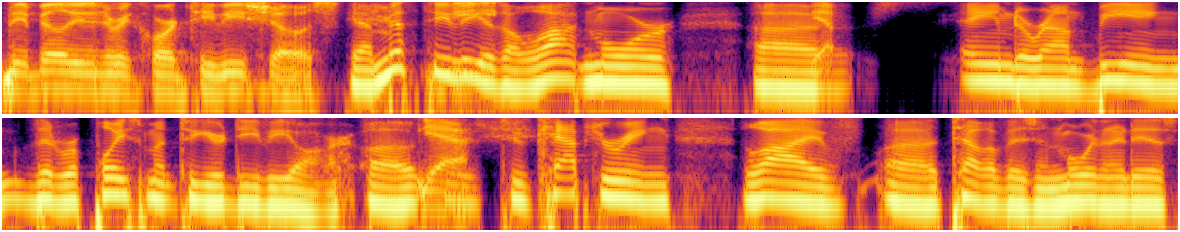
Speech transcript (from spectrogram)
the ability to record TV shows. Yeah, Myth TV is a lot more uh, Yep. aimed around being the replacement to your DVR. Uh, Yeah. to, to capturing live uh, television more than it is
